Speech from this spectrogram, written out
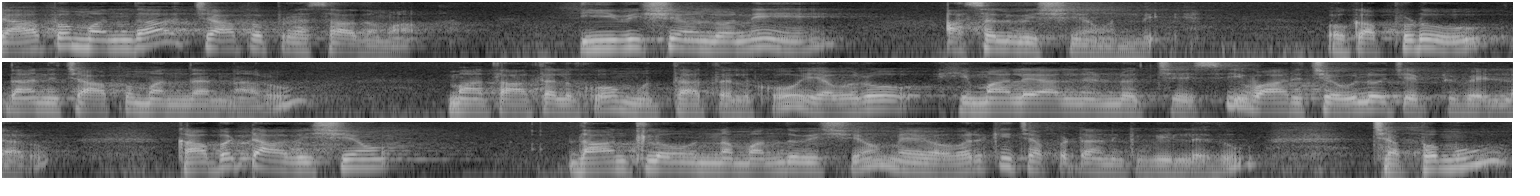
చేప మంద చేప ప్రసాదమా? ఈ విషయంలోనే అసలు విషయం ఉంది. ఒకప్పుడు దాన్ని చేప మంద అన్నారు. మా తాతలకో ముత్తాతలకో ఎవరో హిమాలయాల నుండి వచ్చేసి వారి చెవిలో చెప్పి వెళ్ళారు. కాబట్టి ఆ విషయం దాంట్లో ఉన్న మందు విషయం మేము ఎవరికీ చెప్పడానికి వీల్లేదు. చెప్పము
